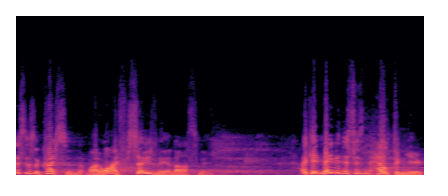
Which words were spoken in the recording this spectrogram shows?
This is a question that my wife showed me and asked me. Okay, maybe this isn't helping you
